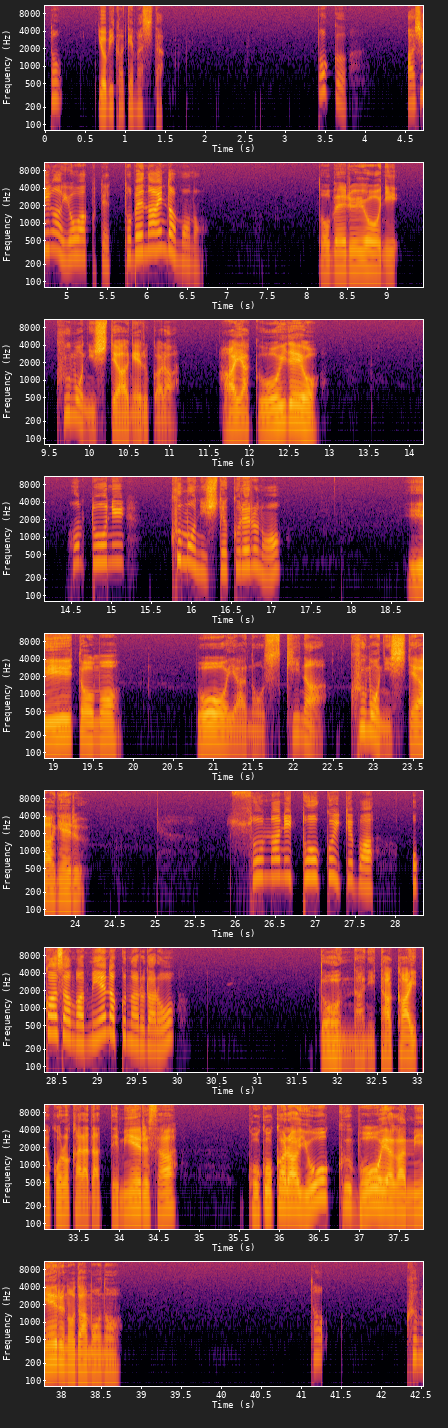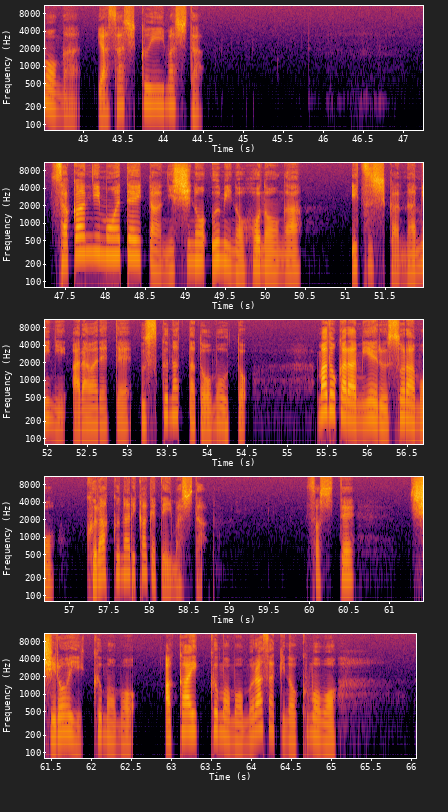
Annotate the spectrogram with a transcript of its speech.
と呼びかけました。僕足が弱くて飛べないんだもの。飛べるように雲にしてあげるから早くおいでよ。本当に雲にしてくれるの？いいとも。坊やの好きな雲にしてあげる。そんなに遠く行けばお母さんが見えなくなるだろう？どんなに高いところからだって見えるさ。ここからよく坊やが見えるのだもの。と雲が優しく言いました。盛んに燃えていた西の海の炎がいつしか波に現れて薄くなったと思うと窓から見える空も暗くなりかけていました。そして白い雲も赤い雲も紫の雲も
